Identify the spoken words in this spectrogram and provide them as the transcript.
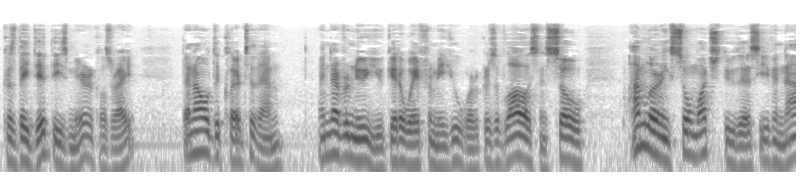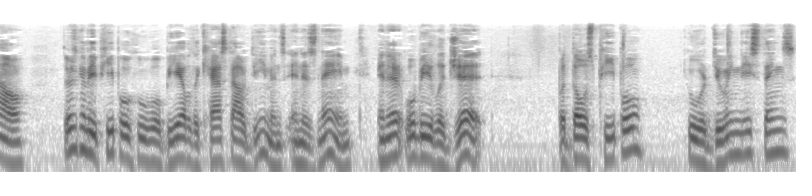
Because they did these miracles, right? Then I will declare to them, I never knew you. Get away from me, you workers of lawlessness. So I'm learning so much through this, even now. There's going to be people who will be able to cast out demons in his name, and it will be legit. But those people who were doing these things,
